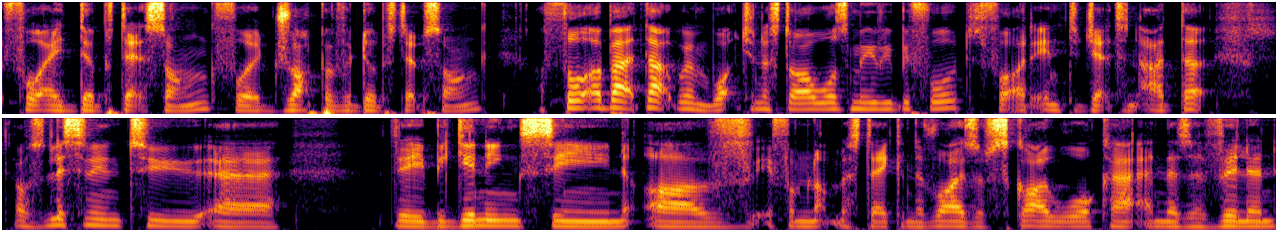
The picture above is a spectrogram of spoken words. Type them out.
for a dubstep song, for a drop of a dubstep song. I thought about that when watching a Star Wars movie before, just thought I'd interject and add that. I was listening to. Uh, the beginning scene of, if I'm not mistaken, The Rise of Skywalker, and there's a villain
